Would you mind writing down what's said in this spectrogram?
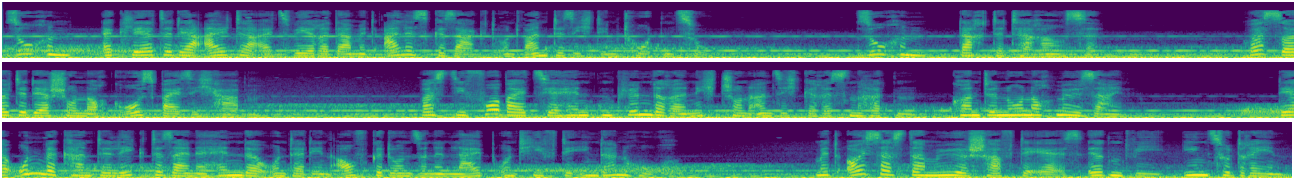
Suchen, erklärte der Alte als wäre damit alles gesagt und wandte sich dem Toten zu. Suchen, dachte Terence. Was sollte der schon noch groß bei sich haben? Was die Vorbeizierhänden Plünderer nicht schon an sich gerissen hatten, konnte nur noch Müll sein. Der Unbekannte legte seine Hände unter den aufgedunsenen Leib und hiefte ihn dann hoch. Mit äußerster Mühe schaffte er es irgendwie, ihn zu drehen,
